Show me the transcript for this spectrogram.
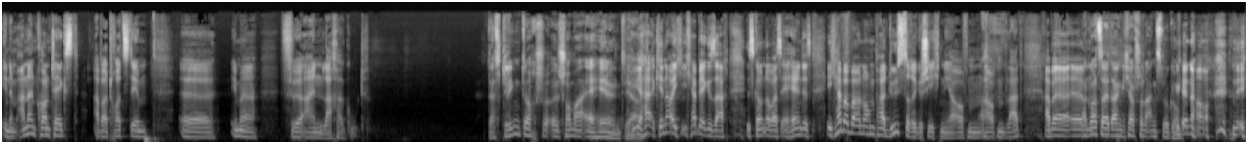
in einem anderen Kontext, aber trotzdem äh, immer für einen Lacher gut. Das klingt doch äh, schon mal erhellend, ja. Ja, genau. Ich, ich habe ja gesagt, es kommt noch was Erhellendes. Ich habe aber auch noch ein paar düstere Geschichten hier auf dem, auf dem Blatt. Aber ähm, Gott sei Dank, ich habe schon Angst bekommen. Genau. Nee,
